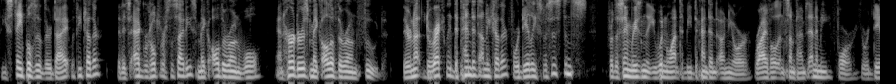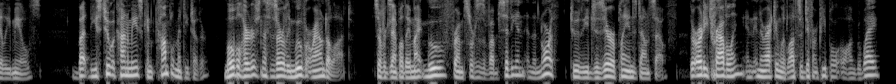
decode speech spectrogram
the staples of their diet with each other. That is, agricultural societies make all their own wool, and herders make all of their own food. They're not directly dependent on each other for daily subsistence, for the same reason that you wouldn't want to be dependent on your rival and sometimes enemy for your daily meals. But these two economies can complement each other. Mobile herders necessarily move around a lot, so, for example, they might move from sources of obsidian in the north to the Jazira Plains down south. They're already traveling and interacting with lots of different people along the way,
